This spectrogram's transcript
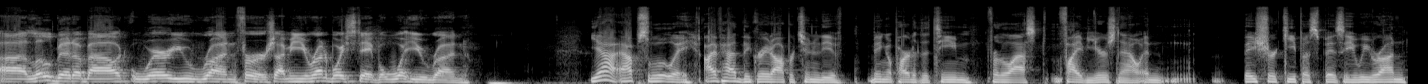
uh, a little bit about where you run first. I mean, you run a Boise State, but what you run? Yeah, absolutely. I've had the great opportunity of being a part of the team for the last five years now, and they sure keep us busy. We run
